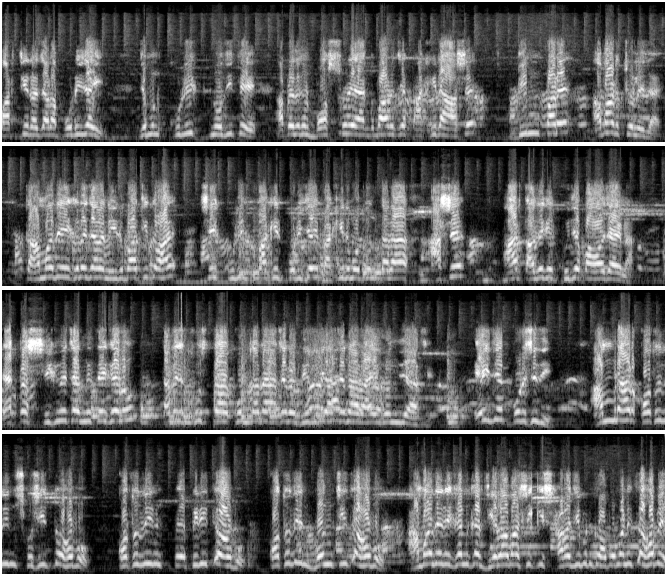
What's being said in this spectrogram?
প্রার্থীরা যারা পরিযায়ী যেমন কুলিক নদীতে আপনারা দেখেন বৎসরে একবার যে পাখিরা আসে ডিম পারে আবার চলে যায়। তা আমাদের এখানে যারা নির্বাচিত হয়, সেই কুলিক পাখির পরিযায়ী পাখির মতন তারা আসে আর তাদেরকে খুঁজে পাওয়া যায় না। একটা সিগনেচার নিতে গেলেও তাদেরকে খুঁজতে হয় কলকাতা আছে না, দিল্লি আছে না, রায়গঞ্জে আছে। এই যে পরিস্থিতি, আমরা আর কতদিন শোষিত হব, কতদিন পীড়িত হব, কতদিন বঞ্চিত হব, আমাদের এখানকার জেলাবাসী কি সারা জীবন কি অপমানিত হবে?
